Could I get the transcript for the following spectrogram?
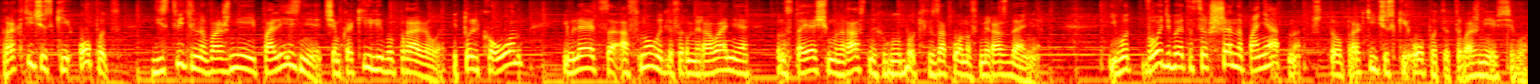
Практический опыт действительно важнее и полезнее, чем какие-либо правила. И только он является основой для формирования по-настоящему нравственных и глубоких законов мироздания. И вот вроде бы это совершенно понятно, что практический опыт это важнее всего.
